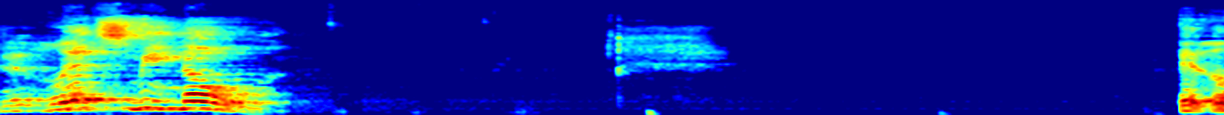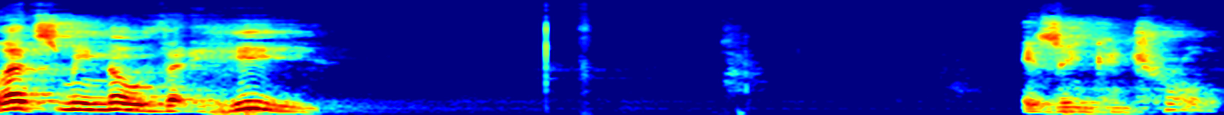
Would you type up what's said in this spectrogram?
And it lets me know. It lets me know that He is in control.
